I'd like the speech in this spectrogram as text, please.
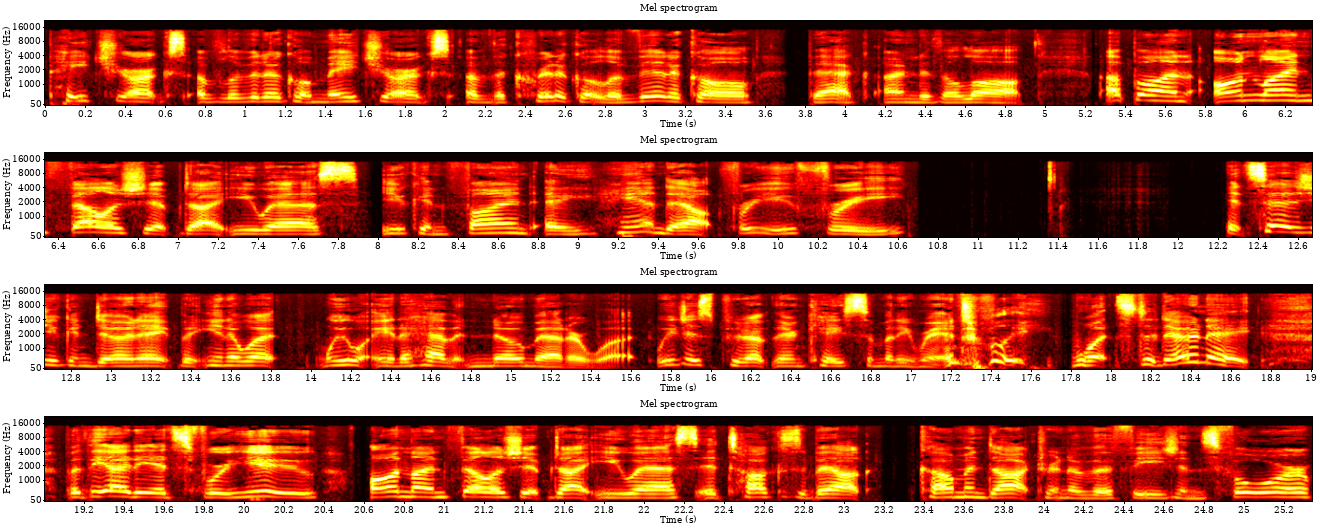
patriarchs of Levitical, matriarchs of the critical Levitical back under the law. Up on onlinefellowship.us, you can find a handout for you free. It says you can donate, but you know what? We want you to have it no matter what. We just put it up there in case somebody randomly wants to donate. But the idea it's for you. Onlinefellowship.us. It talks about common doctrine of Ephesians 4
